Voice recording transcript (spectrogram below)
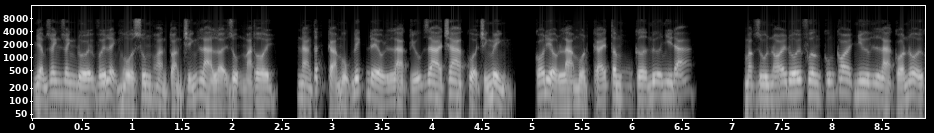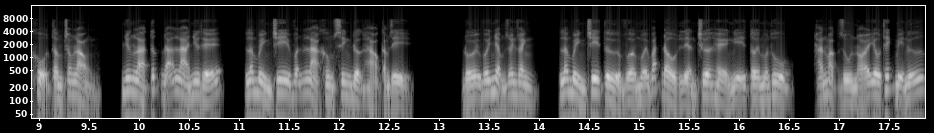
nhậm doanh doanh đối với lệnh hồ sung hoàn toàn chính là lợi dụng mà thôi, nàng tất cả mục đích đều là cứu ra cha của chính mình, có điều là một cái tâm cơ nữ nhi đã. Mặc dù nói đối phương cũng coi như là có nỗi khổ tâm trong lòng, nhưng là tức đã là như thế lâm bình chi vẫn là không sinh được hảo cảm gì. Đối với nhậm doanh doanh, lâm bình chi từ vừa mới bắt đầu liền chưa hề nghĩ tới muốn thu, hắn mặc dù nói yêu thích mỹ nữ,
